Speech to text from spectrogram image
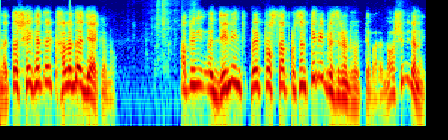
নাই। তো সেই ক্ষেত্রে খালেদা জিয়া কেন? আপনি যিনি প্রস্তাব করছেন তিনি প্রেসিডেন্ট হতে পারেন অসুবিধা নেই।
